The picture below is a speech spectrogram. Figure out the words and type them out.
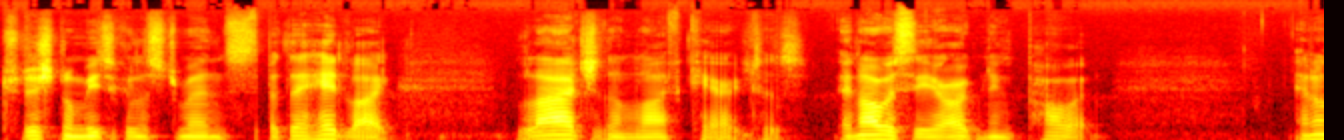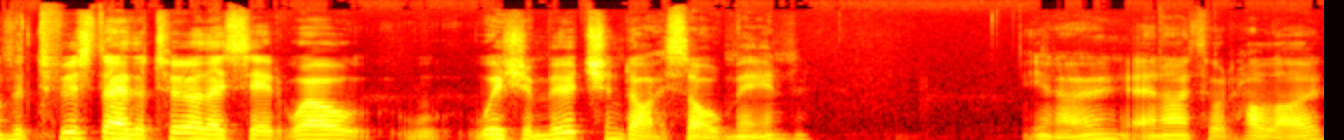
traditional musical instruments, but they had like larger than life characters. And I was their opening poet. And on the first day of the tour, they said, "Well, where's your merchandise, old man?" You know, and I thought, "Hello."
